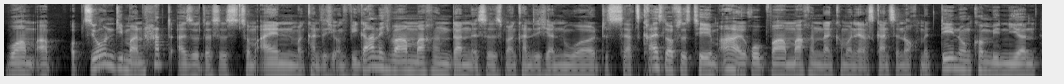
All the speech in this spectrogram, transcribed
Warm-up-Optionen, die man hat. Also das ist zum einen, man kann sich irgendwie gar nicht warm machen, dann ist es, man kann sich ja nur das Herz-Kreislauf-System aerob warm machen, dann kann man ja das Ganze noch mit Dehnung kombinieren,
